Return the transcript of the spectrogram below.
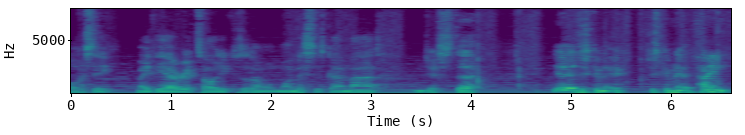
Obviously made the area tidy because I don't want my missus going mad. And just uh, yeah, just giving it a, just giving it a paint.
